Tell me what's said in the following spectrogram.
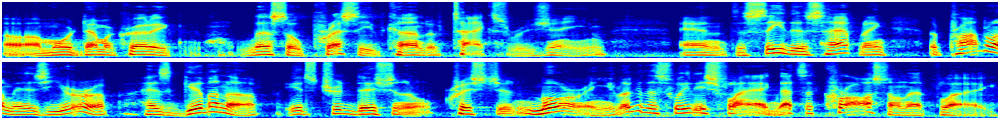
a, a more democratic, less oppressive kind of tax regime. And to see this happening, the problem is Europe has given up its traditional Christian mooring. You look at the Swedish flag, that's a cross on that flag.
